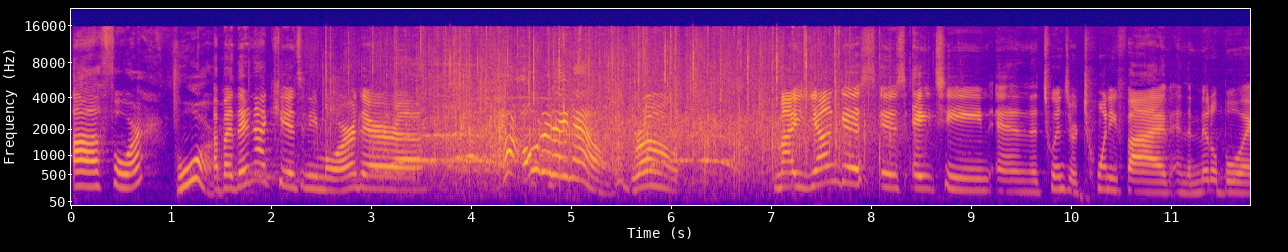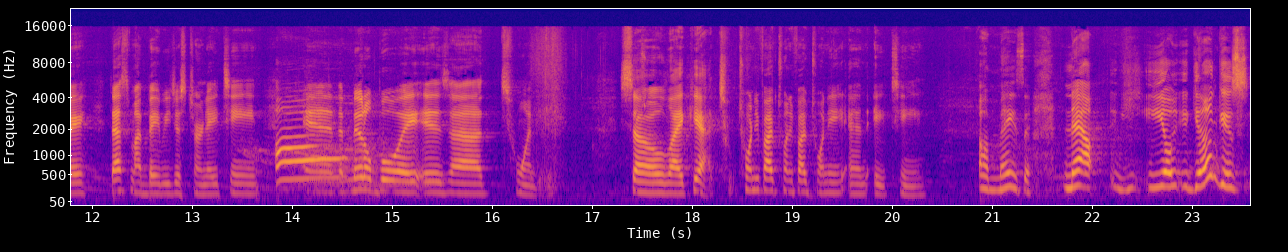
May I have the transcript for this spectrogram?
Uh, four. Four. Uh, but they're not kids anymore. They're uh, How old are they now? They're grown. My youngest is 18, and the twins are 25, and the middle boy, that's my baby, just turned 18. And the middle boy is uh, 20. So, like, yeah, tw- 25, 25, 20, and 18. Amazing. Now, your youngest,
